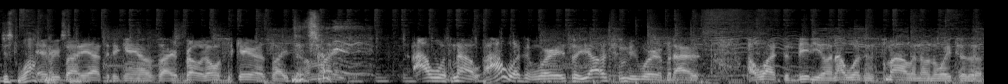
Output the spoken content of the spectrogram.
Just walk Everybody after the game I was like, "Bro, don't scare us like that." I'm like, I was not, I wasn't worried, so y'all shouldn't be worried. But I, I watched the video and I wasn't smiling on the way to the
